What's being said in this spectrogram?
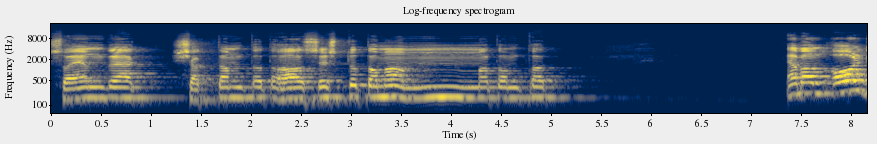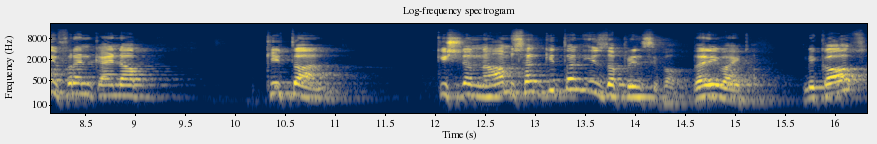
Swayangdrak Shaktam tataha seshtatamam matam tat. Among all different kind of kirtan, Krishna Nam Sankirtan is the principle, very vital. Because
